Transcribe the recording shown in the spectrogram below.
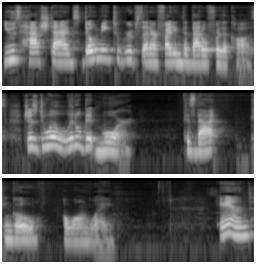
Use hashtags, donate to groups that are fighting the battle for the cause. Just do a little bit more because that can go a long way. And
